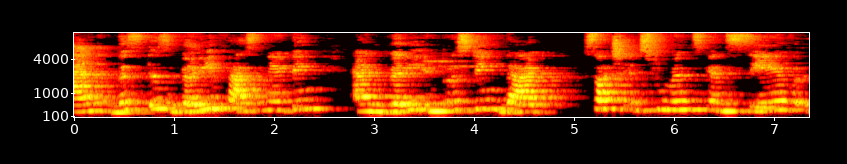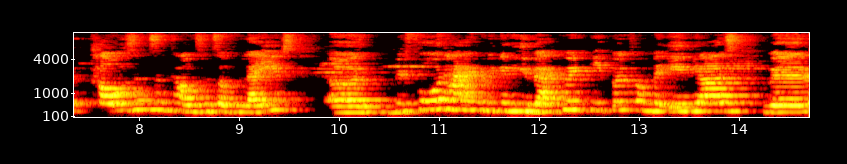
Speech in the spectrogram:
And this is very fascinating and very interesting that such instruments can save thousands and thousands of lives. Uh, beforehand, we can evacuate people from the areas where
